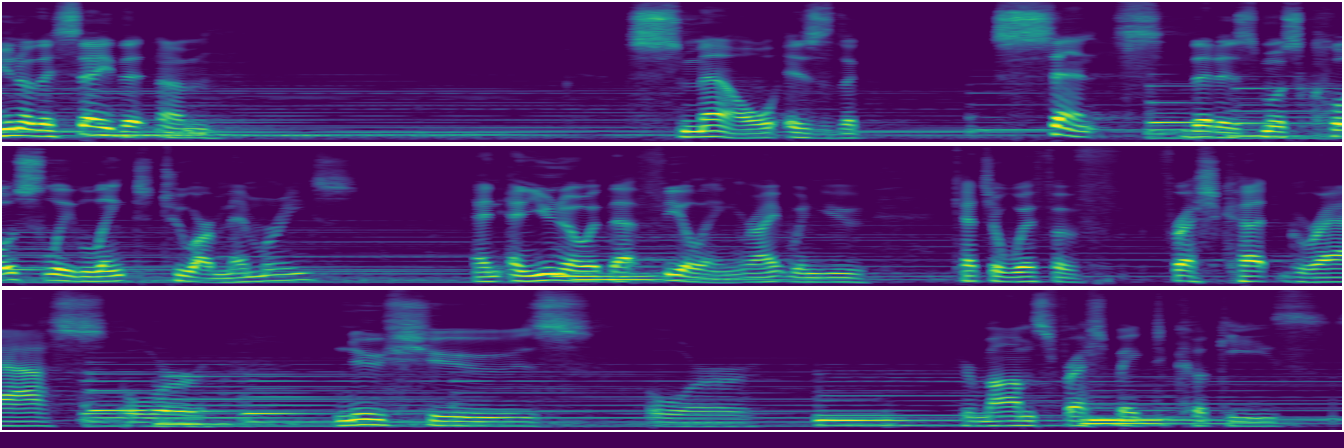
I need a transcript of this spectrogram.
You know, they say that um, smell is the sense that is most closely linked to our memories. And, and you know that feeling, right? When you catch a whiff of fresh cut grass or new shoes or your mom's fresh baked cookies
